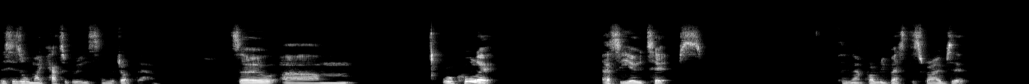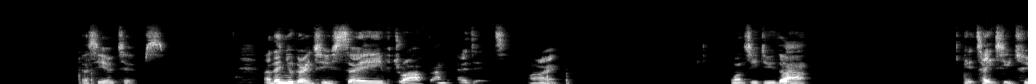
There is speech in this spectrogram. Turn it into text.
This is all my categories in the drop down. So um, we'll call it SEO tips. I think that probably best describes it. SEO tips and then you're going to save, draft, and edit. Alright? Once you do that, it takes you to,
